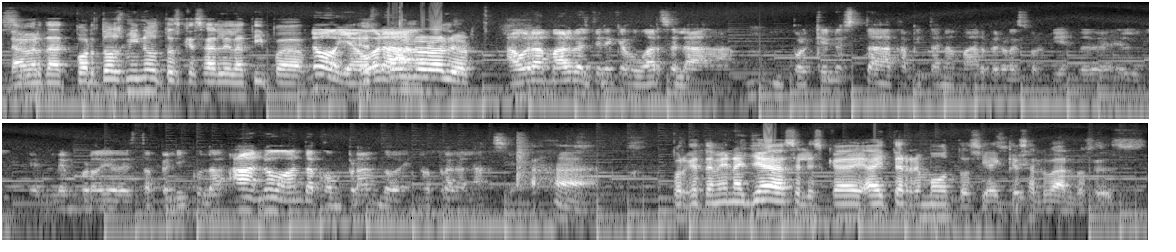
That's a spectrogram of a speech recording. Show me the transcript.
Sí. La verdad, por dos minutos que sale la tipa. No, y ahora, ahora Marvel tiene que jugársela... mm, ¿Por qué no está Capitana Marvel resolviendo el, el embrollo de esta película? Ah, no, anda comprando en otra galaxia. Ajá. Porque también allá se les cae, hay terremotos y hay que salvarlos. Es,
